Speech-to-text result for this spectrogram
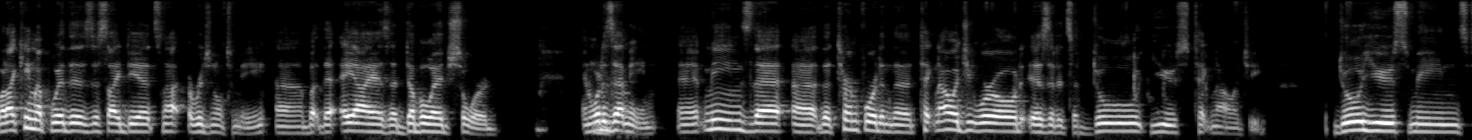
what I came up with is this idea. It's not original to me, uh, but that AI is a double-edged sword. And what does hmm. that mean? And it means that uh, the term for it in the technology world is that it's a dual use technology. Dual use means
